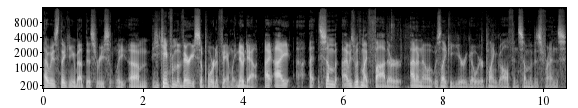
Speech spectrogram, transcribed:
I was thinking about this recently. Um, he came from a very supportive family, no doubt. I, I, some I was with my father. I don't know. It was like a year ago. We were playing golf, and some of his friends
